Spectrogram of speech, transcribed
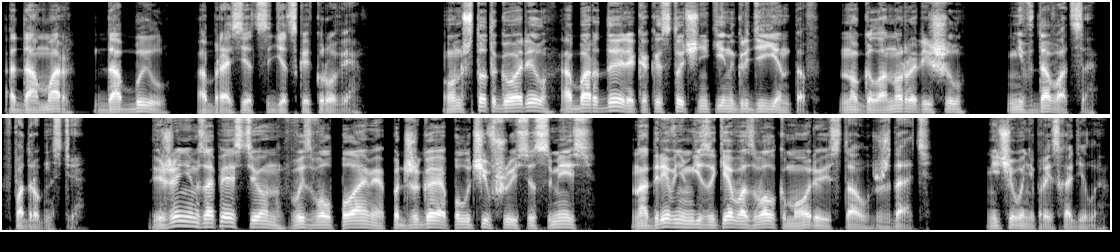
Адамар добыл образец детской крови. Он что-то говорил о борделе как источнике ингредиентов, но Галанор решил не вдаваться в подробности. Движением запястья он вызвал пламя, поджигая получившуюся смесь, на древнем языке возвал к морю и стал ждать. Ничего не происходило.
